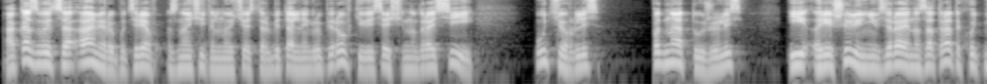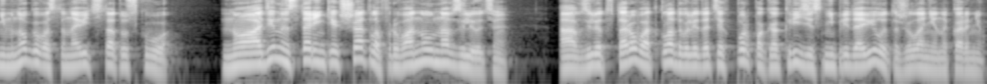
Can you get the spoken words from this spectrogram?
Оказывается, Амеры, потеряв значительную часть орбитальной группировки, висящей над Россией, утерлись, поднатужились и решили, невзирая на затраты, хоть немного восстановить статус-кво. Но один из стареньких шаттлов рванул на взлете, а взлет второго откладывали до тех пор, пока кризис не придавил это желание на корню.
